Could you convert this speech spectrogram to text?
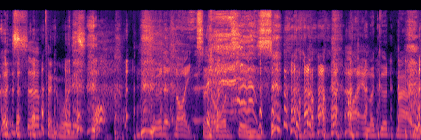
the serpent woods. What? Do it at night so no one sees. I am a good man.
